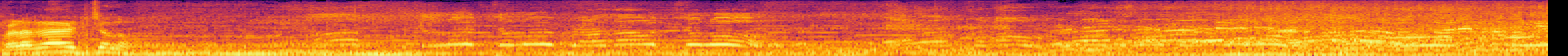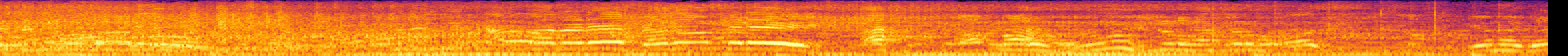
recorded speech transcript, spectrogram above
బెళగావి చలో చలో చలో బెళగావి చలో ಏನಾಯ್ತು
